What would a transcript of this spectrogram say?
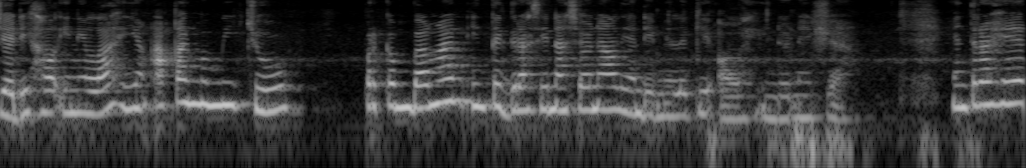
Jadi hal inilah yang akan memicu perkembangan integrasi nasional yang dimiliki oleh Indonesia. Yang terakhir,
